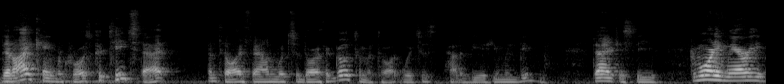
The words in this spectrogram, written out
that I came across could teach that until I found what Siddhartha Gautama taught, which is how to be a human being. Thank you, Steve. Good morning, Mary.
